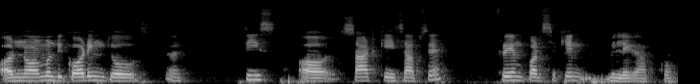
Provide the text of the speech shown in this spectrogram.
और नॉर्मल रिकॉर्डिंग जो तीस और साठ के हिसाब से फ्रेम पर सेकेंड मिलेगा आपको।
